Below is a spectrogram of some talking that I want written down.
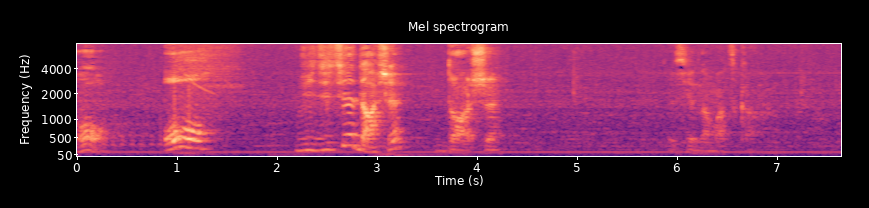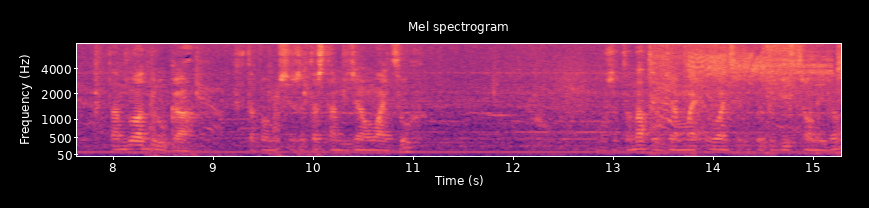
O! O! Widzicie? Da się? Da się. Jest jedna macka. Tam była druga. Mi się, że też tam widziałem łańcuch. Może to na to widziałem łań- łańcuch, tylko z drugiej strony idąc.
